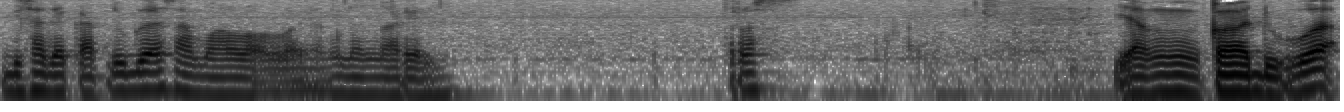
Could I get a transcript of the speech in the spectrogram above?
bisa dekat juga sama lo lo yang dengerin. Terus yang kedua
